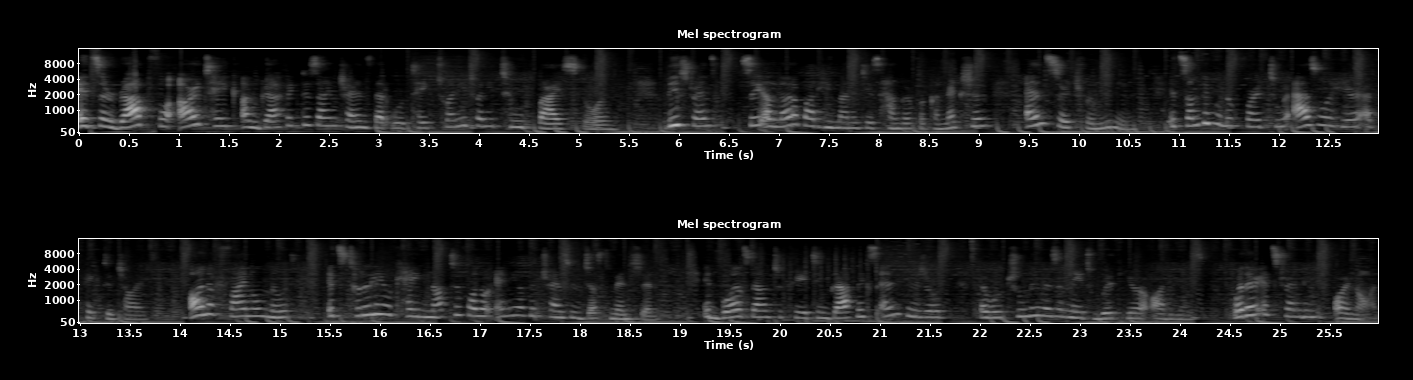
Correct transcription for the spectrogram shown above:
It's a wrap for our take on graphic design trends that will take 2022 by storm. These trends say a lot about humanity's hunger for connection and search for meaning. It's something we look forward to as well here at Piktochart. On a final note, it's totally okay not to follow any of the trends we've just mentioned. It boils down to creating graphics and visuals that will truly resonate with your audience, whether it's trending or not.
